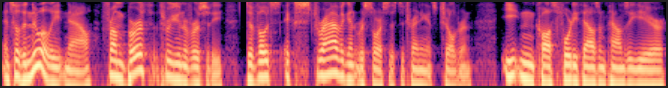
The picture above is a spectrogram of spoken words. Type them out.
And so the new elite now, from birth through university, devotes extravagant resources to training its children. Eton costs 40,000 pounds a year.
